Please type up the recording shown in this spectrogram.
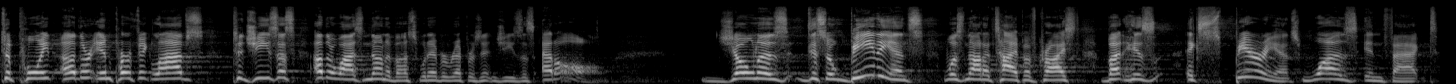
to point other imperfect lives to Jesus. Otherwise, none of us would ever represent Jesus at all. Jonah's disobedience was not a type of Christ, but his experience was, in fact,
